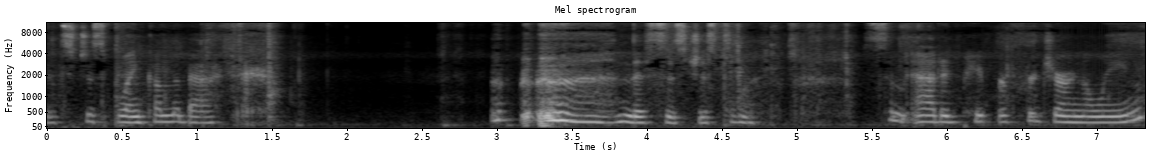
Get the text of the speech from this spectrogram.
It's just blank on the back. this is just a, some added paper for journaling.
